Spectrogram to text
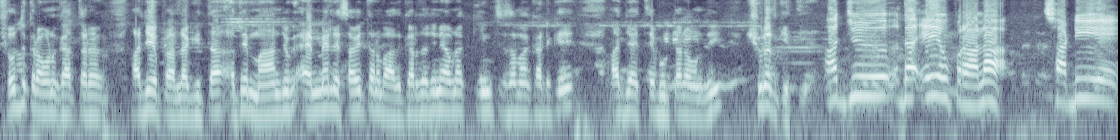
ਸ਼ੁੱਧ ਕਰਾਉਣ ਖਾਤਰ ਅੱਜ ਇਹ ਉਪਰਾਲਾ ਕੀਤਾ ਅਤੇ ਮਾਨਯੋਗ ਐਮਐਲਏ ਸਾਹਿਬ ਧੰਨਵਾਦ ਕਰਦਾ, ਜਿਨੇ ਆਪਣਾ ਕੀਮਤੀ ਸਮਾਂ ਕੱਢ ਕੇ ਅੱਜ ਇੱਥੇ ਬੂਟਾ ਲਾਉਣ ਦੀ ਸ਼ੁਰੂਆਤ ਕੀਤੀ ਹੈ। ਅੱਜ ਦਾ ਇਹ ਉਪਰਾਲਾ ਸਾਡੀ ਇਹ,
